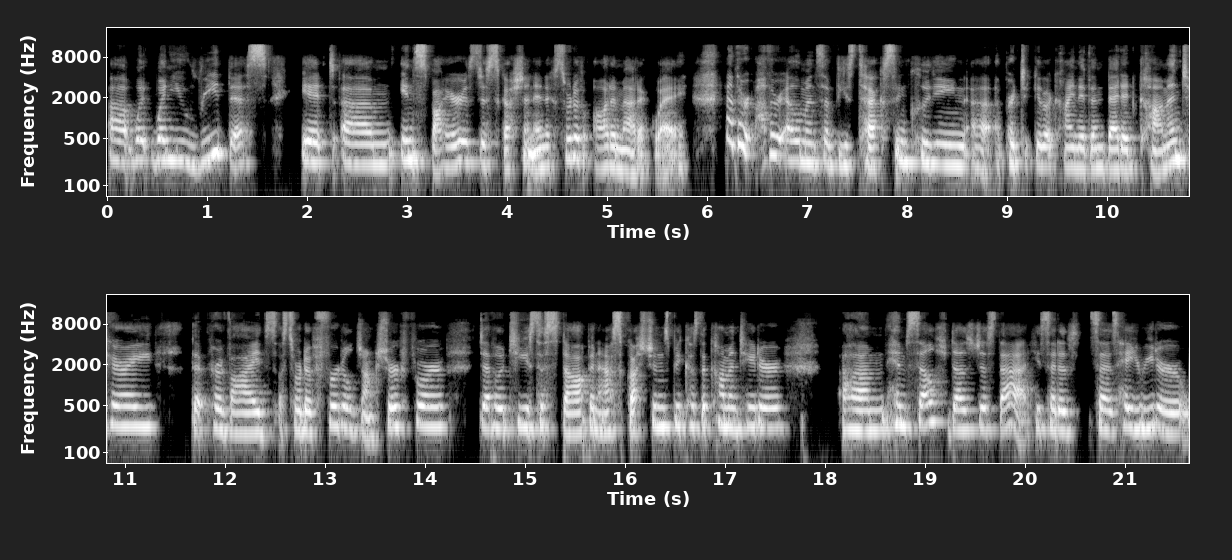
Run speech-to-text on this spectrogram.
Uh, when, when, you read this, it um, inspires discussion in a sort of automatic way. And there are other elements of these texts, including uh, a particular kind of embedded commentary that provides a sort of fertile juncture for devotees to stop and ask questions because the commentator um, himself does just that. He said, says, Hey, reader,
